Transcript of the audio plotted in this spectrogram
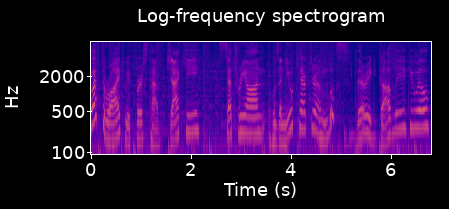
left to right, we first have Jacqui, Cetrion, who's a new character and looks very godly, if you will.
